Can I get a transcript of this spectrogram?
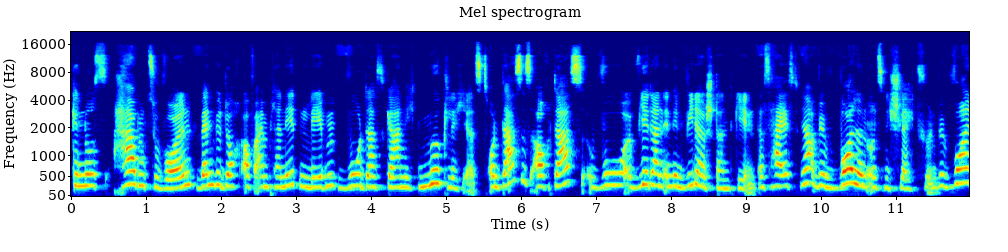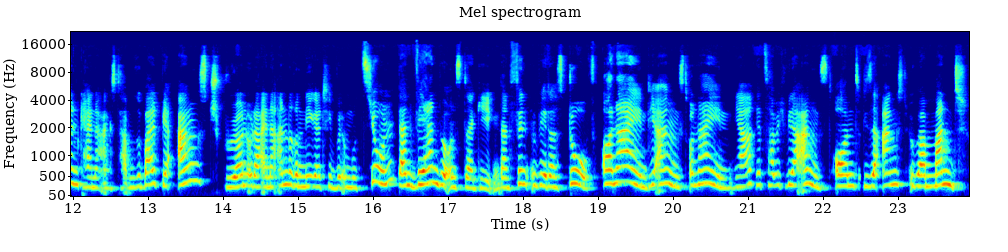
Genuss haben zu wollen, wenn wir doch auf einem Planeten leben, wo das gar nicht möglich ist. Und das ist auch das, wo wir dann in den Widerstand gehen. Das heißt, ja, wir wollen uns nicht schlecht fühlen. Wir wollen keine Angst haben. Sobald wir Angst spüren oder eine andere negative Emotion, dann wehren wir uns dagegen. Dann finden wir das doof. Oh nein, die Angst. Oh nein, ja, jetzt habe ich wieder Angst. Und diese Angst übermannt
